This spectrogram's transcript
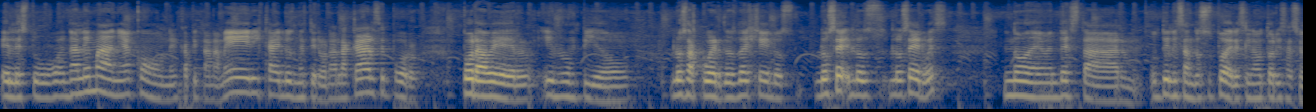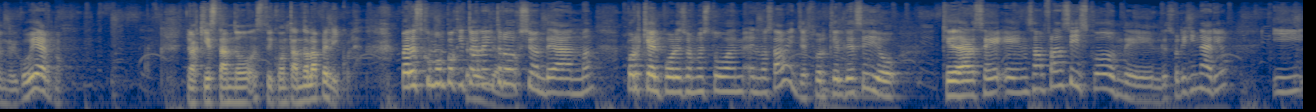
él estuvo en Alemania con el Capitán América y los metieron a la cárcel por, por haber irrumpido los acuerdos de que los, los, los, los héroes no deben de estar utilizando sus poderes sin autorización del gobierno. Yo aquí estando, estoy contando la película. Pero es como un poquito Pero la ya. introducción de Ant-Man, porque él por eso no estuvo en, en los Avengers, porque él decidió quedarse en San Francisco, donde él es originario, y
